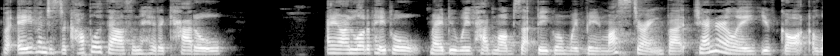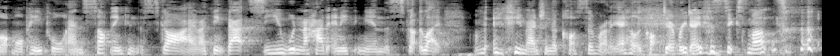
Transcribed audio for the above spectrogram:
but even just a couple of thousand head of cattle, I know a lot of people, maybe we've had mobs that big when we've been mustering, but generally you've got a lot more people and something in the sky. And I think that's, you wouldn't have had anything in the sky. Like, can you imagine the cost of running a helicopter every day for six months?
